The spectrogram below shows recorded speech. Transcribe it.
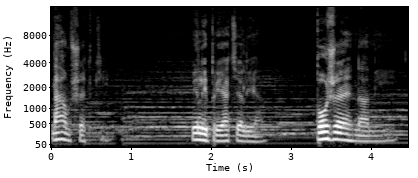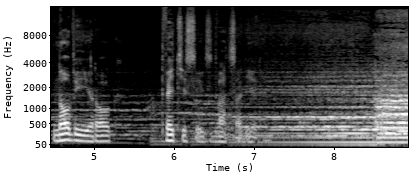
nám všetkým. Milí priatelia, požehnaný nový rok 2021.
